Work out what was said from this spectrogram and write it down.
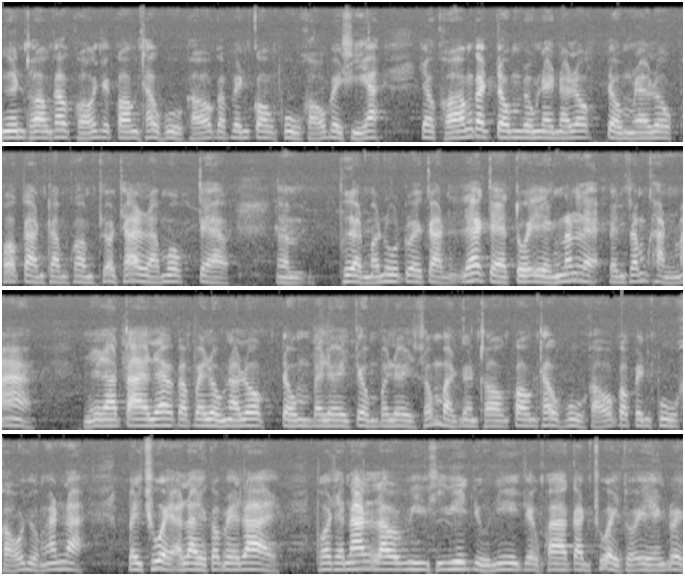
เงินทองเข้าของจะกองเท่าภูเขาก็เป็นกองภูเขาไปเสีย จ้าของก็จมลงในนรกจมในนรก เพราะการทำความชั่วช้าละโมกแก่เพื่อนมนุษย์ด้วยกัน และแก่ตัวเองนั่นแหละเป็นสำคัญมากเวลาตายแล้วก็ไปลงนรกจมไปเลยจมไปเลย สมบัติเงินทองกองเท่าภูเขาก็เป็นภูเขาอยู่งั้นน่ะ ไปช่วยอะไรก็ไม่ได้ เพราะฉะนั้นเรามีชีวิตอยู่นี่จึงพากันช่วยตัวเองด้วย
